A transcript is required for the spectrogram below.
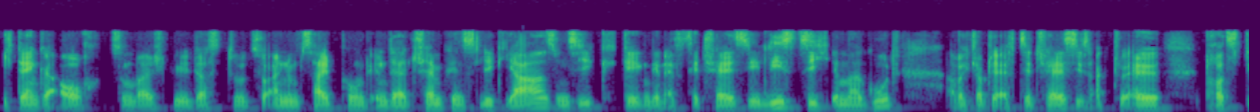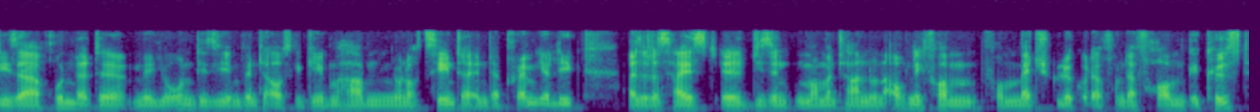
Ich denke auch zum Beispiel, dass du zu einem Zeitpunkt in der Champions League, ja, so ein Sieg gegen den FC Chelsea liest sich immer gut, aber ich glaube, der FC Chelsea ist aktuell trotz dieser hunderte Millionen, die sie im Winter ausgegeben haben, nur noch Zehnter in der Premier League. Also das heißt, äh, die sind momentan nun auch nicht vom, vom Matchglück oder von der Form geküsst.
